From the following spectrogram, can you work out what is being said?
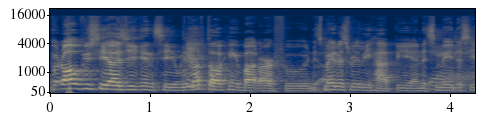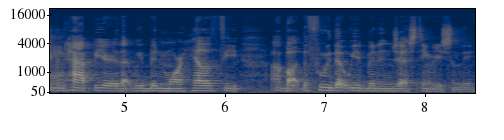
But obviously, as you can see, we love talking about our food. It's made us really happy, and it's made us even happier that we've been more healthy about the food that we've been ingesting recently.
